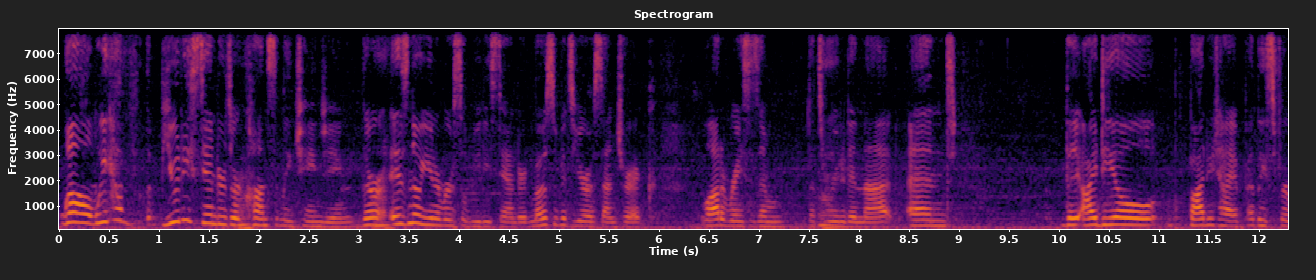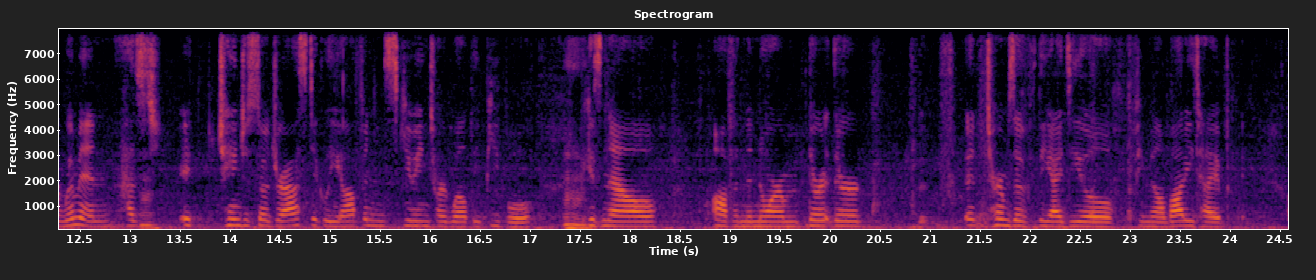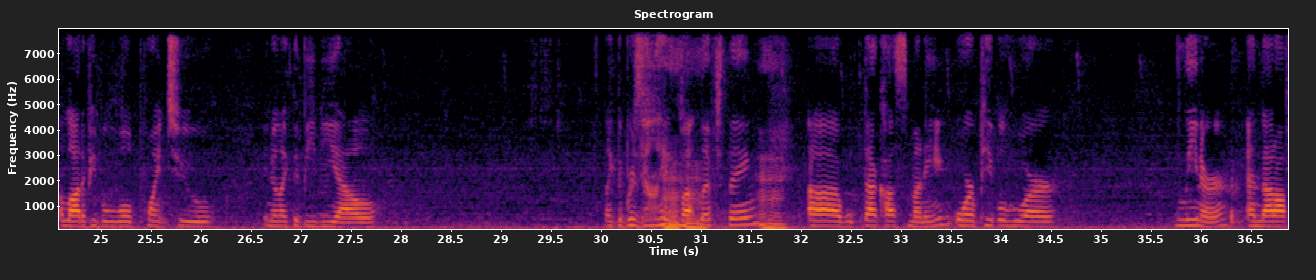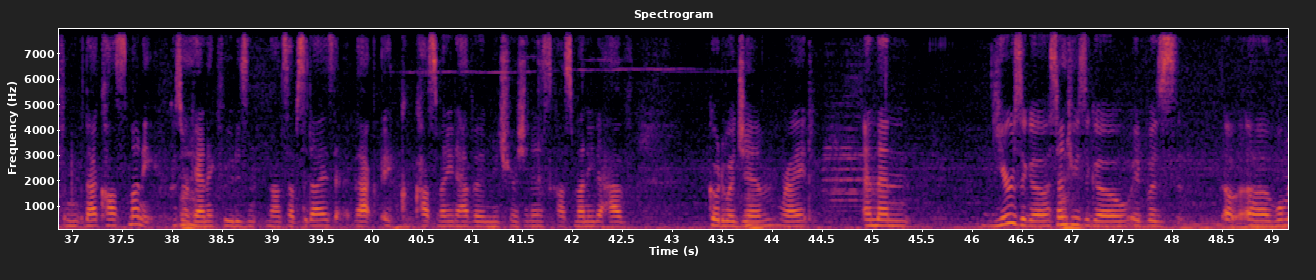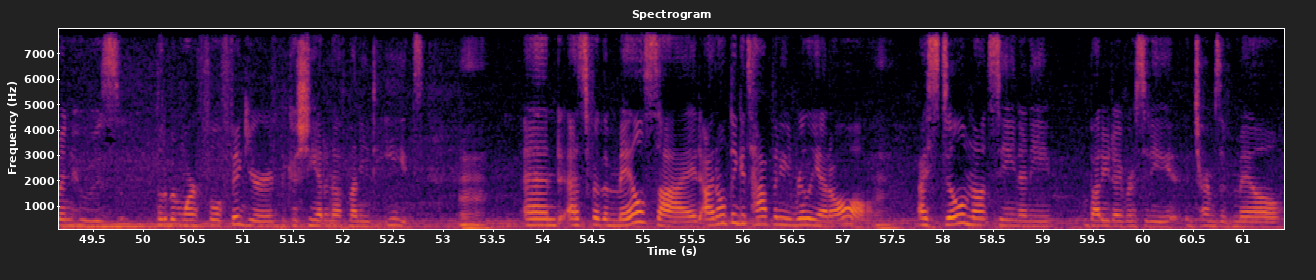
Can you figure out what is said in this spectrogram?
well, we have beauty standards are mm. constantly changing. There is no universal beauty standard. Most of it's Eurocentric. A lot of racism that's rooted in that, and the ideal body type, at least for women, has it changes so drastically, often skewing toward wealthy people, because now often the norm. They're they're in terms of the ideal female body type, a lot of people will point to, you know, like the BBL, like the Brazilian mm-hmm. butt lift thing, mm-hmm. uh, that costs money, or people who are leaner, and that often that costs money because mm-hmm. organic food is not subsidized. That it costs money to have a nutritionist, costs money to have go to a gym, right? And then years ago, centuries ago, it was a, a woman who was a little bit more full figured because she had enough money to eat. And as for the male side, I don't think it's happening really at all. I still am not seeing any body diversity in terms of male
